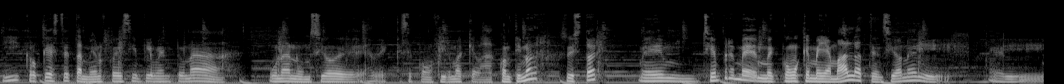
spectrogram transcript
Y creo que este también fue simplemente una, un anuncio de, de que se confirma que va a continuar su historia. Me- siempre me, me- como que me llamaba la atención el, el,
